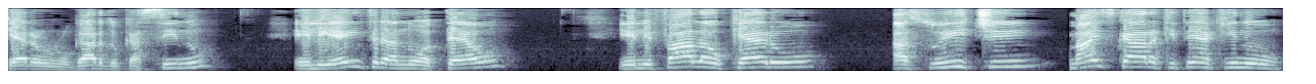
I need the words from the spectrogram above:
que era o lugar do cassino. Ele entra no hotel e ele fala: Eu quero a suíte mais cara que tem aqui no,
